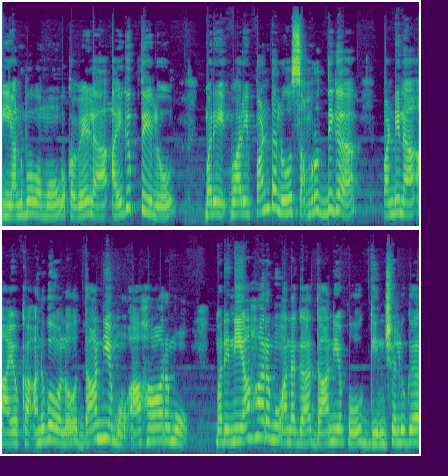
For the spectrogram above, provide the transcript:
ఈ అనుభవము ఒకవేళ ఐగుప్తీయులు మరి వారి పంటలు సమృద్ధిగా పండిన ఆ యొక్క అనుభవంలో ధాన్యము ఆహారము మరి నీ ఆహారము అనగా ధాన్యపు గింజలుగా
